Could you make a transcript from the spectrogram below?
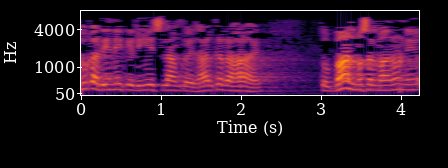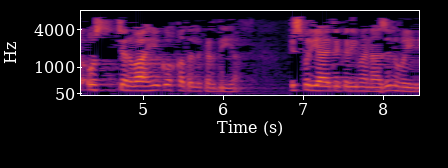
دھوکہ دینے کے لیے اسلام کا اظہار کر رہا ہے۔ تو بعض مسلمانوں نے اس چرواہی کو قتل کر دیا۔ اس پر یہ آیت کریمہ نازل ہوئی۔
